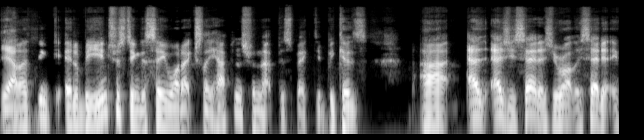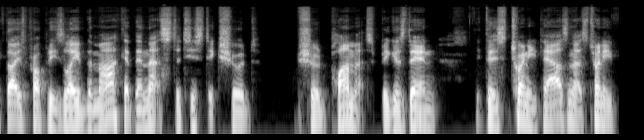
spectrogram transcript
Yeah, and I think it'll be interesting to see what actually happens from that perspective because uh, as, as you said, as you rightly said, if those properties leave the market, then that statistic should should plummet because then if there's twenty thousand, that's twenty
